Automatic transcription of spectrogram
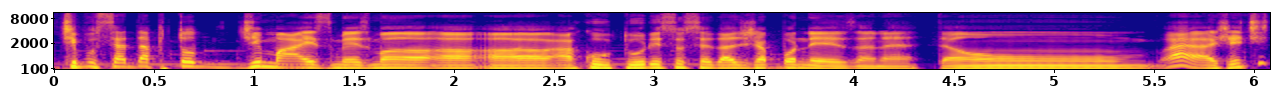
tipo se adaptou demais mesmo a cultura e sociedade japonesa, né? Então, é, a gente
